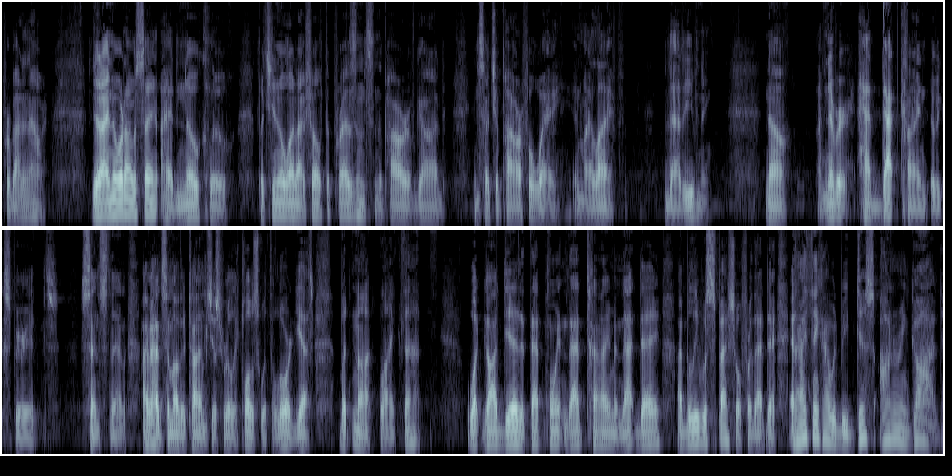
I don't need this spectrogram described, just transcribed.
For about an hour. Did I know what I was saying? I had no clue. But you know what? I felt the presence and the power of God in such a powerful way in my life that evening. Now, I've never had that kind of experience since then. I've had some other times just really close with the Lord, yes, but not like that. What God did at that and that time and that day, I believe was special for that day. And I think I would be dishonoring God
